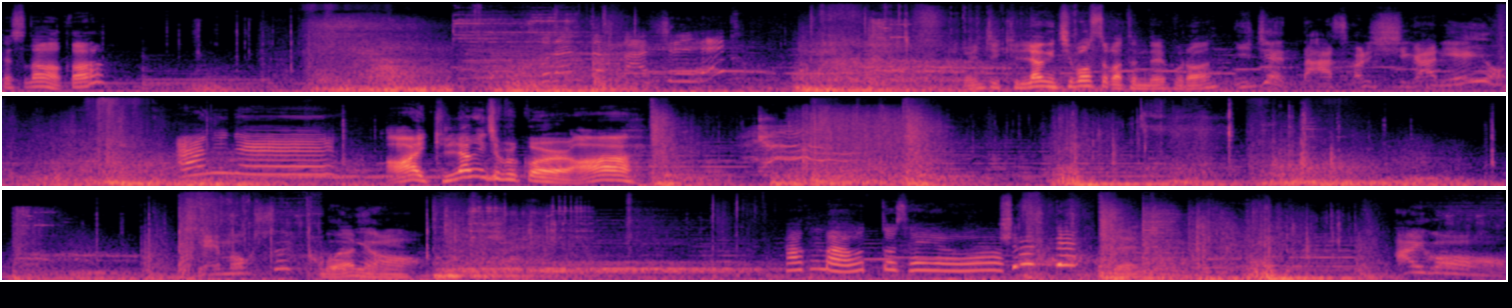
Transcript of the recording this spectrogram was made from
테스 나갈까? 왠지 길냥이 집었을 같은데 불안 이제 나설 시간이에요. 아니네 아이 길냥이 집을걸 아 제 몫을 뭐야, 토요. 악마 어떠세요? 싫은데? 네. 아이고,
